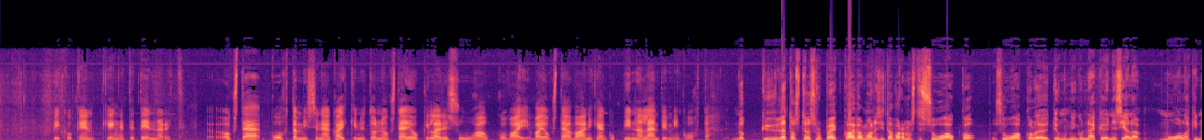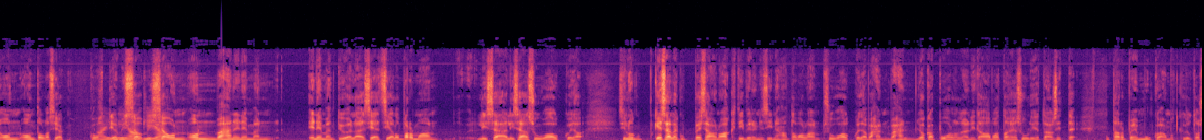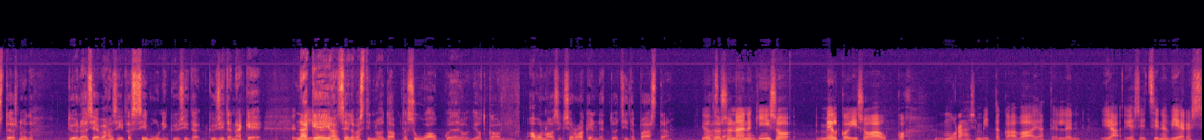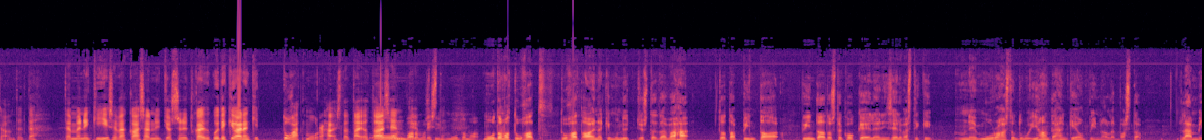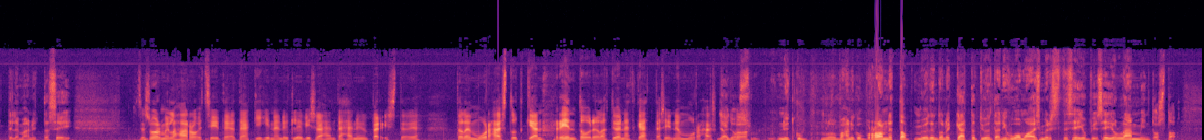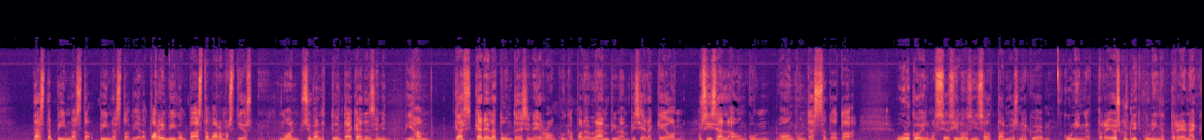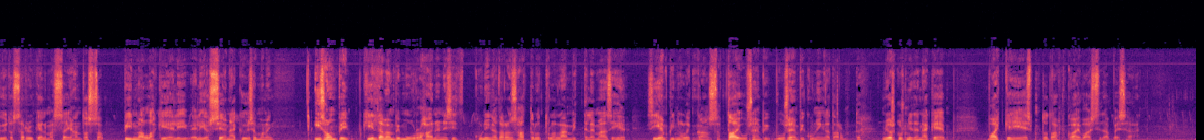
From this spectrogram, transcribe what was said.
pikkukengät ja tennarit. Onko tämä kohta, missä nämä kaikki nyt on, onko tämä jonkinlainen suuaukko vai, vai onko tämä vaan ikään kuin pinnan lämpimin kohta? No kyllä tosta jos rupeaa kaivamaan, niin siitä varmasti suuaukko, suuaukko löytyy, mutta niin kuin näkyy, niin siellä muuallakin on, on tuollaisia kohtia, niin missä, onkin, missä joo. on, on vähän enemmän, enemmän työläisiä. Että siellä on varmaan lisää, lisää suuaukkoja. Silloin kun kesällä, kun pesä on aktiivinen, niin siinähän on tavallaan suuaukkoja vähän, vähän joka puolella ja niitä avataan ja suljetaan sitten tarpeen mukaan. Mutta kyllä tuosta, jos noita työläisiä vähän siirtä sivuun, niin kyllä siitä, kyllä siitä näkee, näkee ihan selvästi noita suuaukkoja, jo- jotka on avonaisiksi jo rakennettu, että siitä päästään. Joo, tuossa on ainakin iso, melko iso aukko muurahaisen mittakaavaa ajatellen. Ja, ja sitten siinä vieressä on tätä tämmöinen kihisevä kasa nyt, jossa nyt kuitenkin ainakin tuhat muurahaista tai jotain on sen varmasti tyyppistä. muutama, muutama tuhat, tuhat ainakin, mutta nyt jos tätä vähän tota pintaa, pintaa tuosta kokeilee, niin selvästikin ne muurahaiset on tullut ihan tähän keon pinnalle vasta lämmittelemään. Nyt tässä ei, Sä sormilla haroit siitä ja tämä kihinä nyt levisi vähän tähän ympäristöön. Ja tuolle murhaistutkijan rentoudella työnnät kättä sinne ja murhaiskekoon. jos nyt kun on vähän niin kuin rannetta myöten tuonne kättä työntää, niin huomaa esimerkiksi, että se ei ole, se ei ole lämmin tosta, tästä pinnasta, pinnasta vielä. Parin viikon päästä varmasti, jos noin syvälle työntää kätensä, niin ihan kädellä tuntee sen eron, kuinka paljon lämpimämpi siellä keon sisällä on kuin, on kuin tässä tota, ulkoilmassa. Ja silloin siinä saattaa myös näkyä kuningattareja. Joskus niitä kuningattareja näkyy tuossa rykelmässä ihan tuossa pinnallakin. Eli, eli jos siellä näkyy semmoinen isompi, kiiltävämpi muurahainen, niin sitten kuningatar on saattanut tulla lämmittelemään siihen, siihen pinnalle kanssa. Tai useampi, useampi kuningatar, mutta joskus niitä näkee, vaikkei edes tota, kaivaisi sitä pesää.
